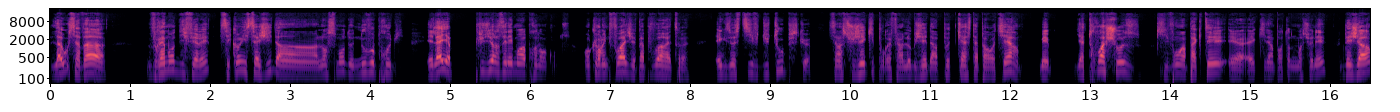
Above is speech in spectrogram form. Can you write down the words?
là où ça va vraiment différer, c'est quand il s'agit d'un lancement de nouveaux produits. Et là, il y a plusieurs éléments à prendre en compte. Encore une fois, je ne vais pas pouvoir être exhaustif du tout, puisque c'est un sujet qui pourrait faire l'objet d'un podcast à part entière. Mais il y a trois choses qui vont impacter et, et qu'il est important de mentionner. Déjà,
